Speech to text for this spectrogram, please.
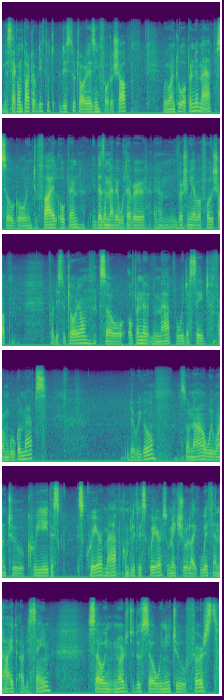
The second part of this, tut this tutorial is in Photoshop. We want to open the map, so go into File, Open. It doesn't matter whatever um, version you have of Photoshop for this tutorial. So open the, the map we just saved from Google Maps. There we go. So now we want to create a square map, completely square, so make sure like width and height are the same. So in, order to do so, we need to first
